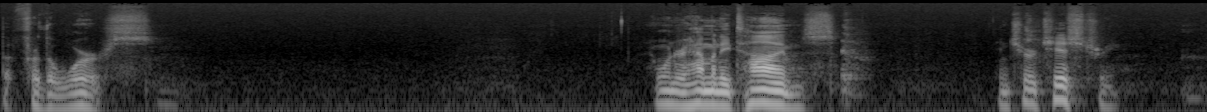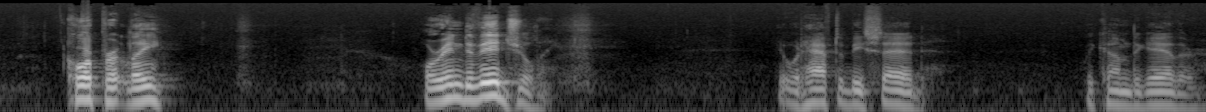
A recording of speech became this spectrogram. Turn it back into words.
but for the worse. I wonder how many times in church history, corporately or individually, it would have to be said we come together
